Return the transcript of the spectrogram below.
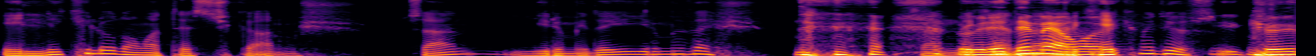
50 kilo domates çıkarmış. Sen 20'de 25. Sen de Öyle deme ama- erkek mi diyorsun? Köy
